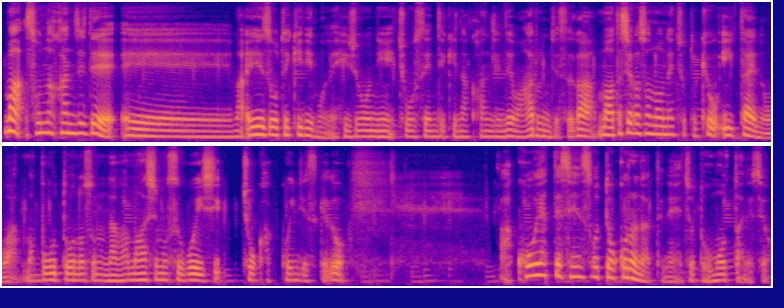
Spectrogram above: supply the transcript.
まあそんな感じで、えーまあ、映像的にもね非常に挑戦的な感じではあるんですが、まあ、私がそのねちょっと今日言いたいのは、まあ、冒頭のその長回しもすごいし超かっこいいんですけどあこうやって戦争って起こるんだってねちょっと思ったんですよ。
